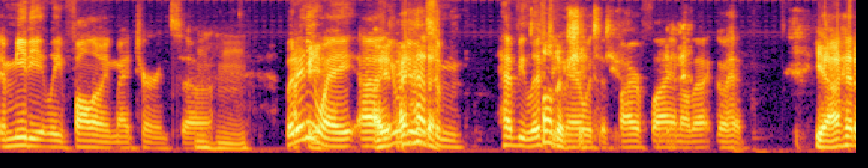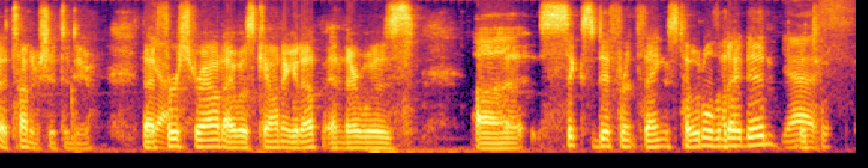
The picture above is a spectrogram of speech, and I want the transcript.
immediately following my turn. So, Mhm. but anyway, uh, I- you were I doing some heavy lifting there with the do. firefly and all that. Go ahead. Yeah, I had a ton of shit to do. That Yeah. first round, I was counting it up, and there was uh, six different things total that I did. Yes.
